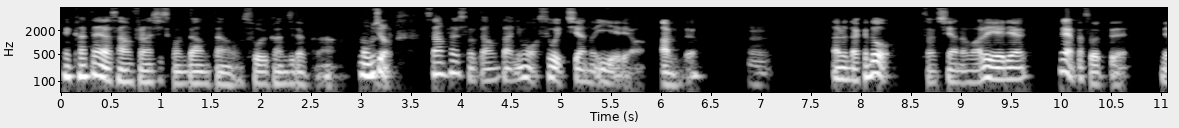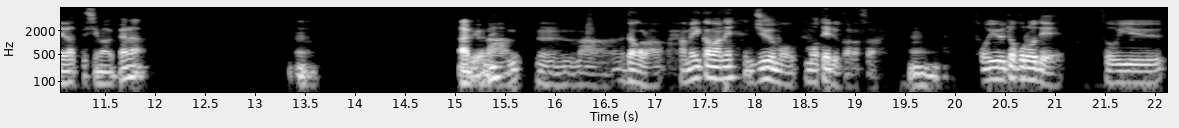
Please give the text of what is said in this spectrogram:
で、片やサンフランシスコのダウンタウンはそういう感じだから、もちろん、サンフランシスコのダウンタウンにもすごい治安のいいエリアはあるんだよ。うん。あるんだけど、その治安の悪いエリアがやっぱそうやって目立ってしまうから、うん。あるよね。まあ、うん、まあ、だから、アメリカはね、銃も持てるからさ、うん。そういうところで、そういう、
